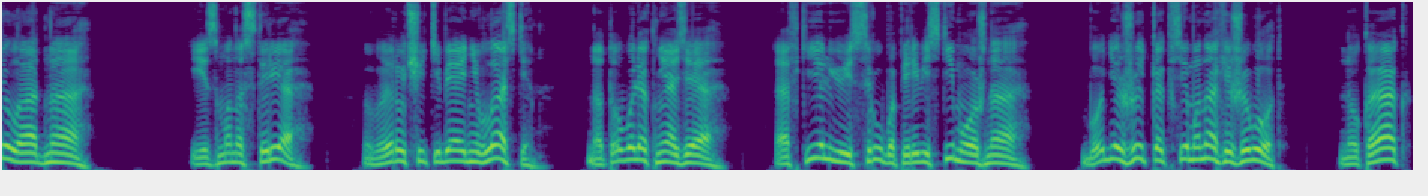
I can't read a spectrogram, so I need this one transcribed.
и ладно. Из монастыря выручить тебя и не властен, на то воля князя, а в келью из сруба перевести можно. Будешь жить, как все монахи живут. Ну как?»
